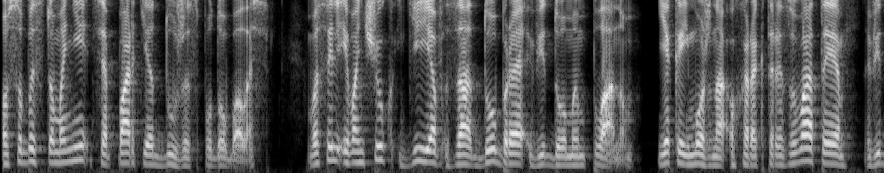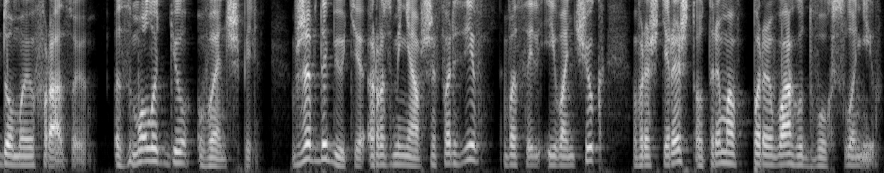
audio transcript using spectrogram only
Особисто мені ця партія дуже сподобалась. Василь Іванчук діяв за добре відомим планом, який можна охарактеризувати відомою фразою з молоддю Веншпіль. Вже в дебюті, розмінявши ферзів, Василь Іванчук, врешті-решт, отримав перевагу двох слонів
